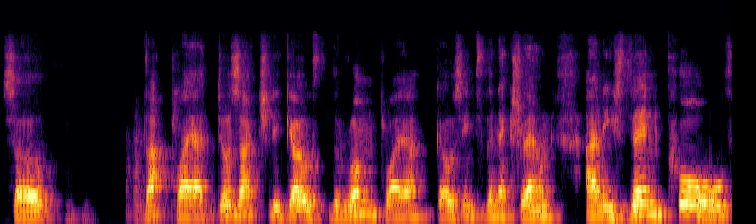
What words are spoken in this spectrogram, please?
So that player does actually go, the wrong player goes into the next round and he's then called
